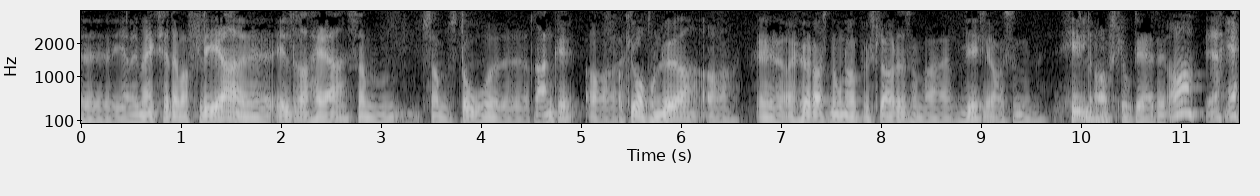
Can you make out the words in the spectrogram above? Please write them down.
Øh, jeg vil mærke til, at der var flere øh, ældre herrer, som, som stod øh, ranke og, og gjorde honør, og, øh, og jeg hørte også nogen op ved slottet, som var virkelig også sådan helt opslugt af det. Åh, ja. ja.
